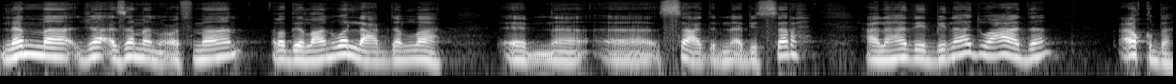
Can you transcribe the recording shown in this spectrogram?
لما جاء زمن عثمان رضي الله عنه ولى عبد الله بن آه، سعد بن أبي السرح على هذه البلاد وعاد عقبة.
